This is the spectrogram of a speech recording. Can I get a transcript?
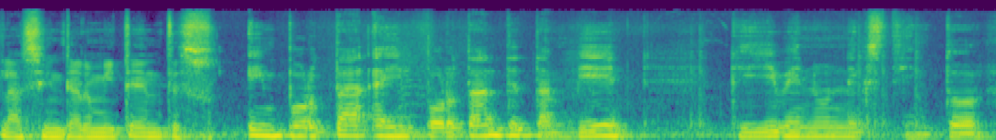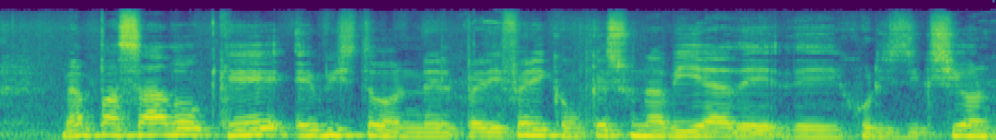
las intermitentes. Importa, e importante también que lleven un extintor. Me ha pasado que he visto en el periférico, aunque es una vía de, jurisdicción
